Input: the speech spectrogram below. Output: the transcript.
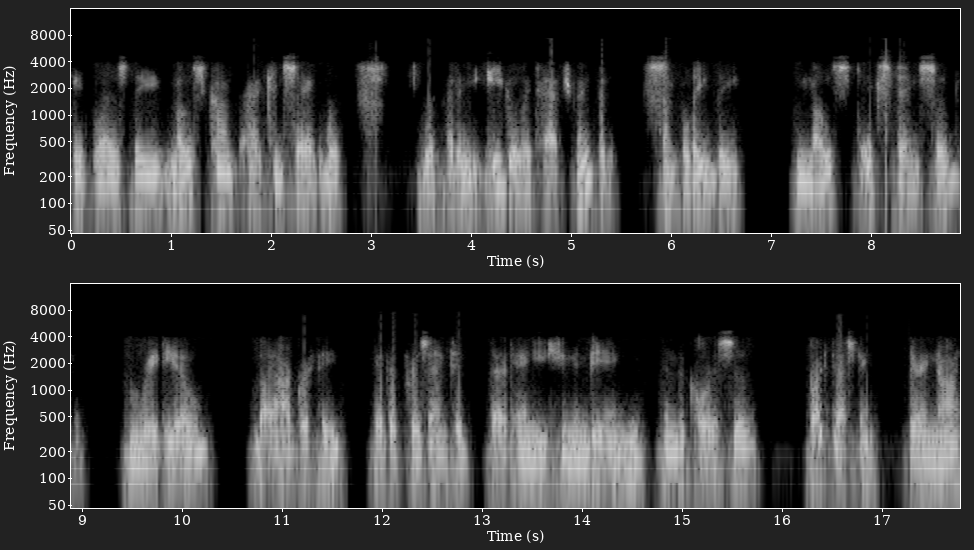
It was the most, comp- I can say it with, with an ego attachment, but simply the most extensive radio biography ever presented that any human being in the course of broadcasting. There are not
